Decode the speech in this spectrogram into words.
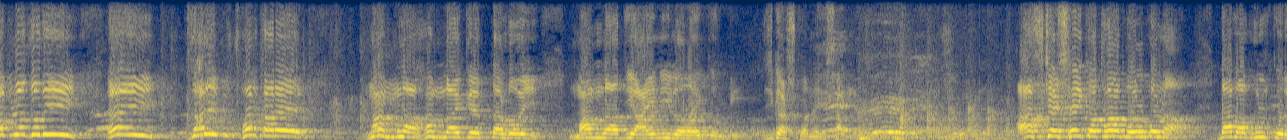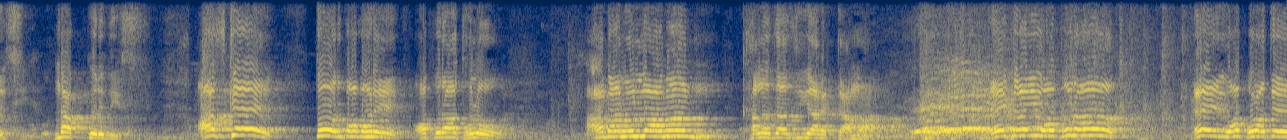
আমরা যদি এই জালিম সরকারের মামলা, হামলায় গ্রেপ্তার হই, মামলা দিয়ে আইনি লড়াই করবি। জিজ্ঞাসা করেন সামনে। আজকে সেই কথা বলব না, বাবা ভুল করেছি, মাফ করে দিস। আজকে তোর বাবারে অপরাধ হলো আমানুল্লাহ আমান, খালেদা জিয়ার কামান এটাই অপরাধ। এই অপরাধে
